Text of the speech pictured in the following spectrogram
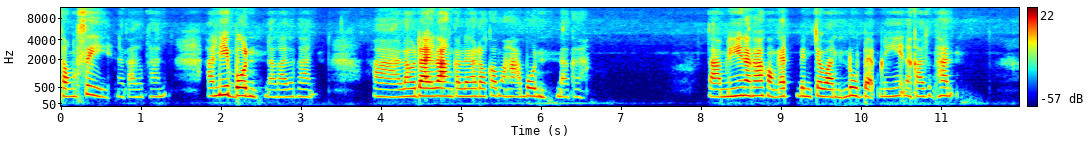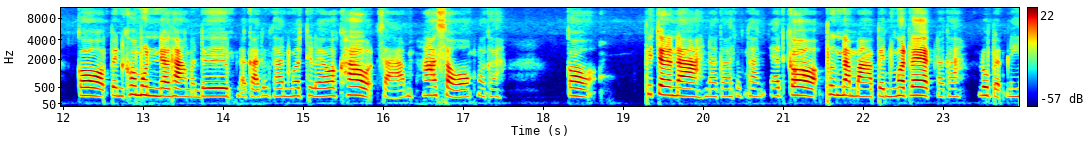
2124 นะคะทุกท่าน อันนี้บนนะคะทุกท่าน อ่า เราได้ล่างกันแล้วเราก็มาหาบนนะคะ ตามนี้นะคะของแอดเบนจวันรูปแบบนี้นะคะทุกท่าน ก็เป็นข้อมูลแนวทางเหมือนเดิมนะคะทุกท่าน งวดที่แล้วก็เข้าสามห้าสองนะคะ ก็ พิจารณานะคะทุกท่านแอดก็เพิ่งนำมาเป็นงวดแรกนะคะ รูปแบบนี้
